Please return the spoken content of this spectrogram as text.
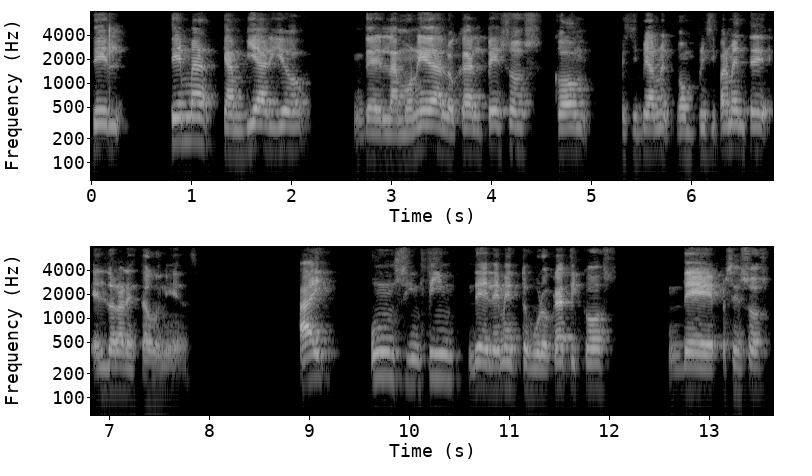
del tema cambiario de la moneda local pesos con principalmente, con principalmente el dólar estadounidense. Hay un sinfín de elementos burocráticos, de procesos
